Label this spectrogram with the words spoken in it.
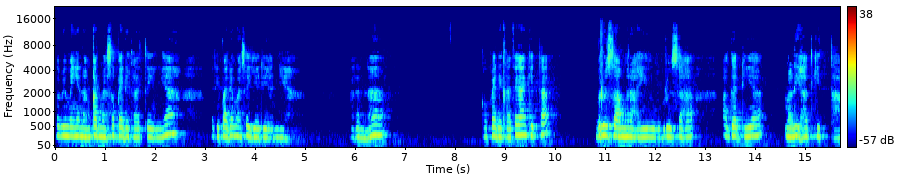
lebih menyenangkan masa PDKT-nya daripada masa jadiannya. Karena kalau PDKT kan kita berusaha merayu berusaha agar dia melihat kita.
